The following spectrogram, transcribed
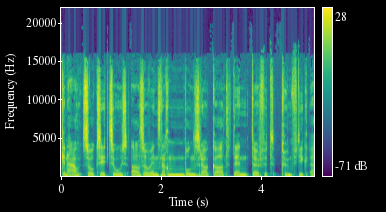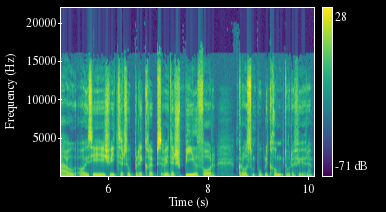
Genau, so sieht es aus. Also wenn es nach dem Bundesrat geht, dann dürfen künftig auch unsere Schweizer Super League Clubs wieder Spiel vor grossem Publikum durchführen.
